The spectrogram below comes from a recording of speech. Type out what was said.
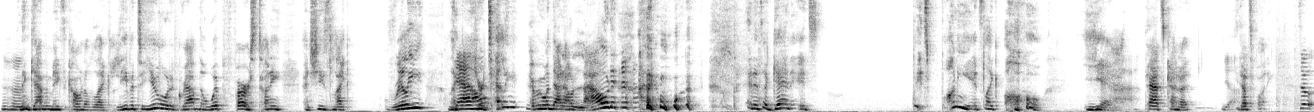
and then Gambit makes a comment of like, "Leave it to you to grab the whip first, honey," and she's like, "Really? Like Now? you're telling everyone that out loud?" and it's again, it's it's funny. It's like, oh, yeah, that's kind of yeah. that's funny. So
